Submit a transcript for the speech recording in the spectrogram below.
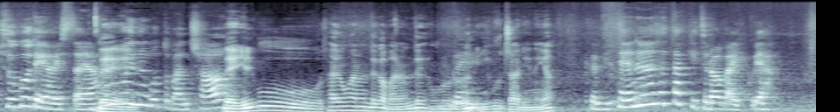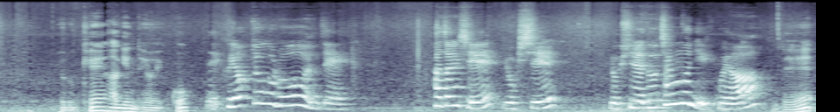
두 구 되어 있어요. 네. 한구 있는 곳도 많죠. 네, 일부 사용하는 데가 많은데 오늘은 네. 2구짜리네요. 그 밑에는 세탁기 들어가 있고요. 이렇게 확인되어 있고 네, 그 옆쪽으로 이제 화장실, 욕실, 욕실에도 창문이 있고요. 네.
